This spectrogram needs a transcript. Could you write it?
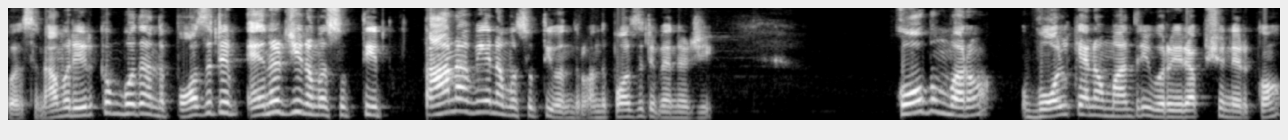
பர்சன் அவர் இருக்கும்போது அந்த பாசிட்டிவ் எனர்ஜி நம்ம சுத்தி தானாவே நம்ம சுத்தி வந்துரும். அந்த பாசிட்டிவ் எனர்ஜி கோபம் வரும். வால்கேனோ மாதிரி ஒரு இரப்ஷன் இருக்கும்.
